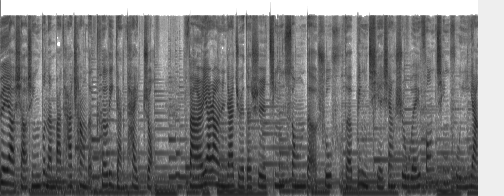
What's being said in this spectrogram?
越要小心不能把它唱的颗粒感太重，反而要让人家觉得是轻松的、舒服的，并且像是微风轻拂一样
